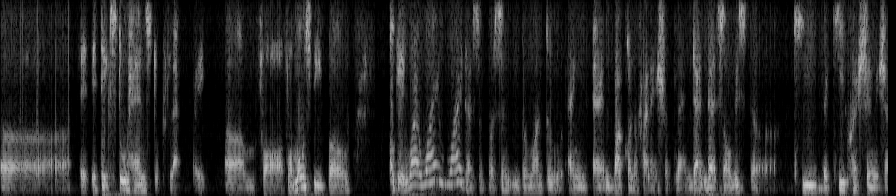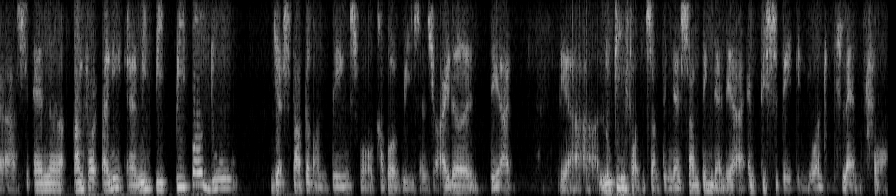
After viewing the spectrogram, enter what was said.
uh, it, it takes two hands to clap, right? Um, for for most people, okay, why why why does a person even want to en- embark on a financial plan? That that's always the key the key question which I ask. And uh, unfortunately, I mean, people do get started on things for a couple of reasons. Either they are they are looking for something. There's something that they are anticipating. They want to plan for.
